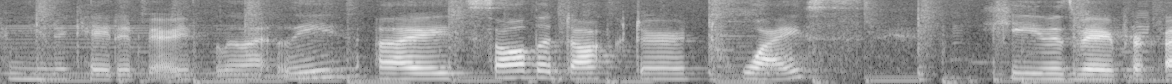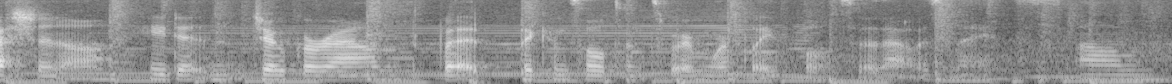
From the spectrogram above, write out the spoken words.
communicated very fluently. I saw the doctor twice he was very professional. He didn't joke around, but the consultants were more playful, so that was nice. Um,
